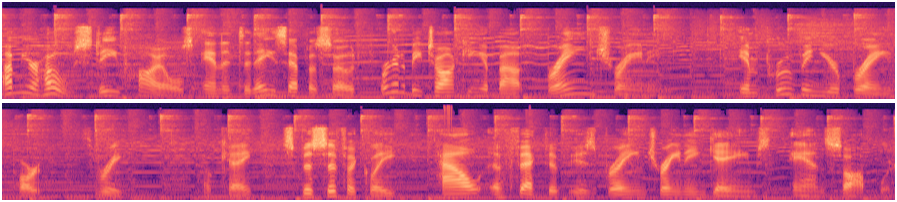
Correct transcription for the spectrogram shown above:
I'm your host, Steve Hiles, and in today's episode, we're going to be talking about brain training, improving your brain, part three. Okay, specifically, how effective is brain training games and software?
